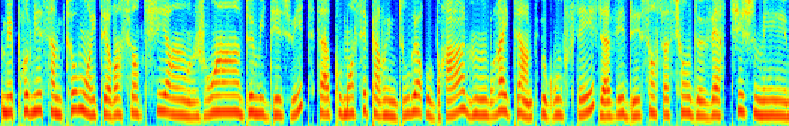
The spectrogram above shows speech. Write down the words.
Mes premiers symptômes ont été ressentis en juin 2018. Ça a commencé par une douleur au bras. Mon bras était un peu gonflé. J'avais des sensations de vertige, mais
